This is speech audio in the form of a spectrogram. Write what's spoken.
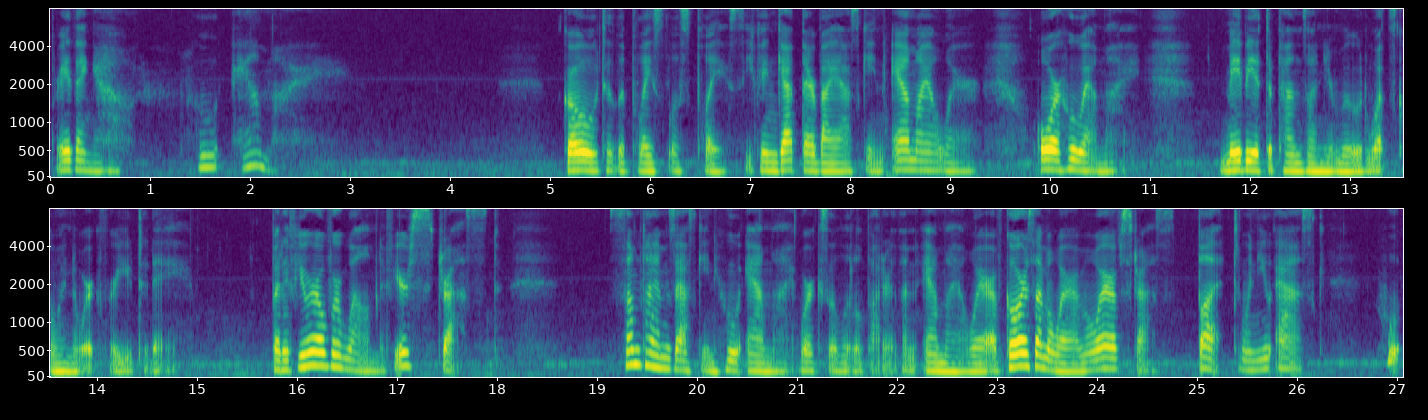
Breathing out, Who am I? Go to the placeless place. You can get there by asking, Am I aware? Or Who am I? Maybe it depends on your mood what's going to work for you today. But if you're overwhelmed, if you're stressed, sometimes asking, Who am I? works a little better than Am I aware? Of course, I'm aware. I'm aware of stress. But when you ask, Who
